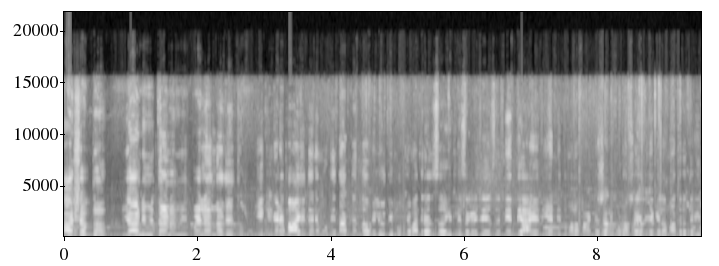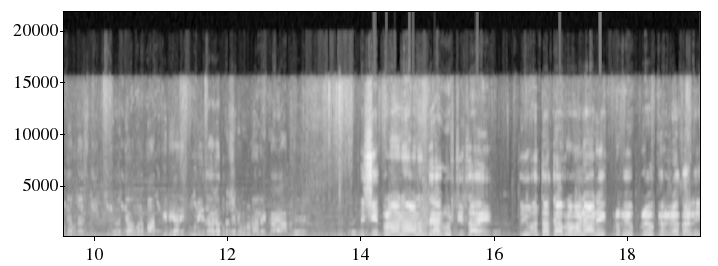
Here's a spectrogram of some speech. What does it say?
हा शब्द या निमित्तानं मी पहिल्यांदा देतो. एकीकडे महायुतीने मोठी ताकद लावलेली होती मुख्यमंत्र्यांसह इथले सगळे जे नेते आहेत यांनी तुम्हाला पाडण्यासाठी मोठा प्रयत्न केला मात्र तरी त्यांना त्यावर मात केली आणि दोन्ही जागा तुमच्या निवडून आल्या. काय आनंद आहे? निश्चितपणानं आनंद या गोष्टीचा आहे. तुम्ही म्हणता त्याप्रमाणे अनेक प्रयोग प्रयोग करण्यात आले.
